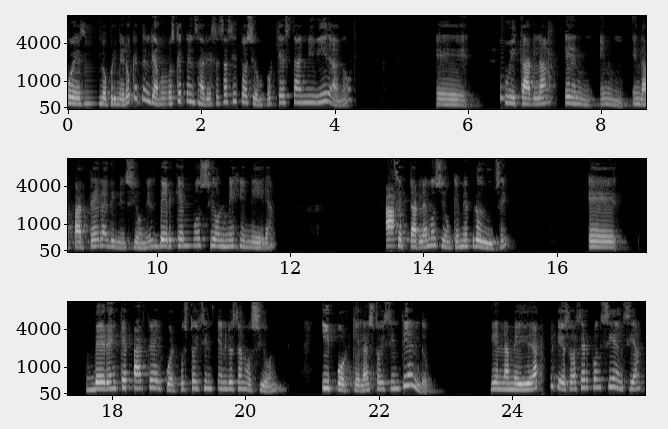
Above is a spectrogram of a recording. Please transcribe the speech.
pues lo primero que tendríamos que pensar es esa situación, ¿por qué está en mi vida, no? Eh, ubicarla en, la parte de las dimensiones, ver qué emoción me genera, aceptar la emoción que me produce, eh, ver en qué parte del cuerpo estoy sintiendo esa emoción y por qué la estoy sintiendo. Y en la medida que empiezo a hacer conciencia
